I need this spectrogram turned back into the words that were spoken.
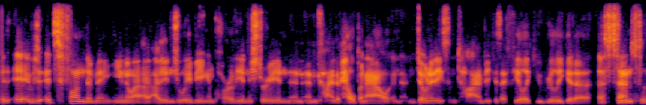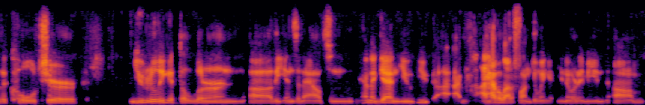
it, it, was it's fun to me. You know, I, I enjoy being in part of the industry and, and, and kind of helping out and, and donating some time because I feel like you really get a, a sense of the culture you really get to learn uh, the ins and outs and and again you you I, I, have a lot of fun doing it you know what i mean um,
